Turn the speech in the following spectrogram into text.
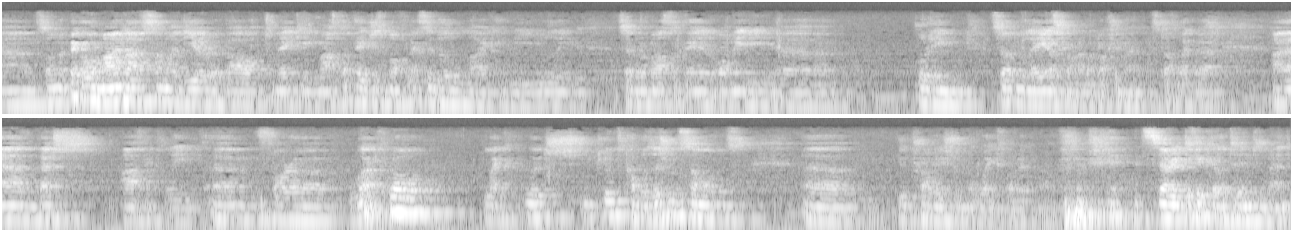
Um, so in the back of my mind, I have some idea about making master pages more flexible, like maybe using several master pages or maybe uh, pulling certain layers from another document and stuff like that. Um, that's think um, for a workflow like which includes composition zones. Uh, you probably shouldn't wait for it. it's very difficult to implement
